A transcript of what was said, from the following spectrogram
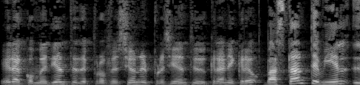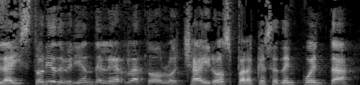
Era comediante de profesión el presidente de Ucrania, creo. Bastante bien, la historia deberían de leerla todos los chairos para que se den cuenta,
